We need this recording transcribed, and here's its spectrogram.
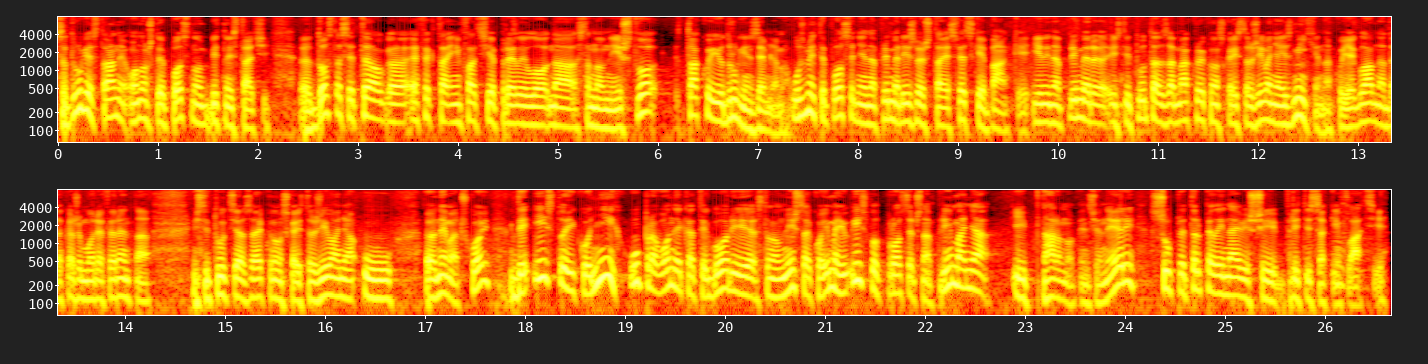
Sa druge strane, ono što je posebno bitno istaći, e, dosta se tog e, efekta inflacije prelilo na stanovništvo, tako i u drugim zemljama. Uzmite poslednje, na primjer, izveštaje Svetske banke ili, na primjer, Instituta za makroekonomska istraživanja iz Minhena, koji je glavna, da kažemo, referentna institucija za ekonomska istraživanja u e, Nemačkoj, gde isto i kod njih upravo one kategorije stanovništva koje imaju ispod prosečna primanja i naravno penzioneri su pretrpeli najviši pritisak inflacije.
